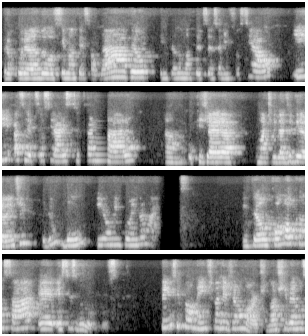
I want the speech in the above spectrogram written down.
procurando se manter saudável, tentando manter o distanciamento social, e as redes sociais se tornaram ah, o que já era uma atividade grande, teve um boom e aumentou ainda mais. Então, como alcançar é, esses grupos? Principalmente na região norte. Nós tivemos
